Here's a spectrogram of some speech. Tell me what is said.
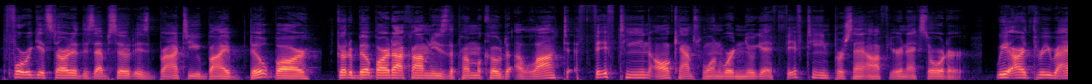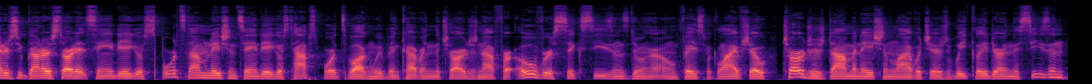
Before we get started, this episode is brought to you by Built Bar. Go to builtbar.com and use the promo code LOCKED15, all caps, one word, and you'll get 15% off your next order. We are three writers who got our start at San Diego Sports Domination, San Diego's top sports blog, and we've been covering the Chargers now for over six seasons, doing our own Facebook Live show, Chargers Domination Live, which airs weekly during the season.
